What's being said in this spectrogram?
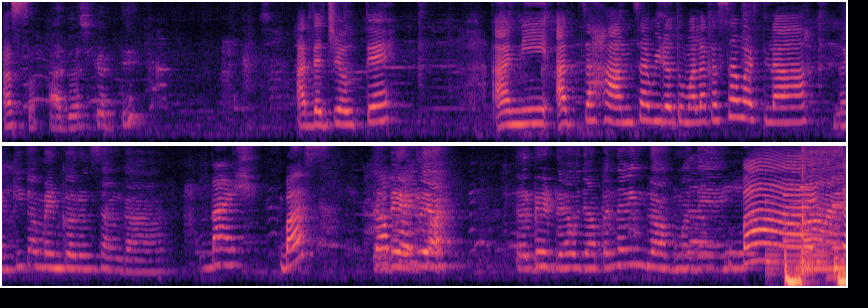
असं. आदवाश करते. आता जेवते. आणि आजचा हा आमचा व्हिडिओ तुम्हाला कसा वाटला? नक्की कमेंट करून सांगा. बस बस? तर भेटूया. तर भेटूया उद्या आपण नवीन ब्लॉगमध्ये. बाय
